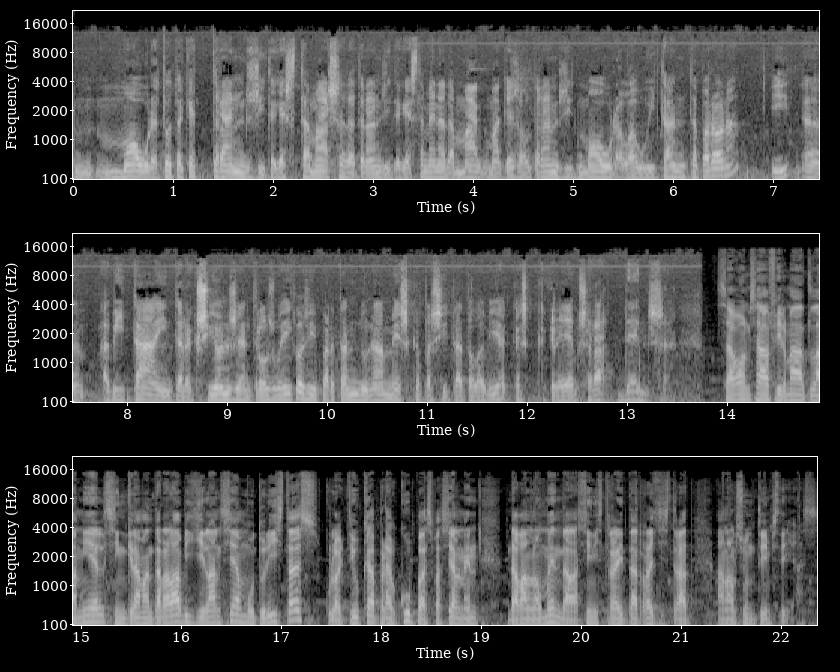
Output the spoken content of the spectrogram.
moure tot aquest trànsit, aquesta massa de trànsit, aquesta mena de magma que és el trànsit, moure la 80 per hora i eh, evitar interaccions entre els vehicles i, per tant, donar més capacitat a la via que, que creiem serà densa. Segons ha afirmat la Miel, s'incrementarà la vigilància amb motoristes, col·lectiu que preocupa especialment davant l'augment de la sinistralitat registrat en els últims dies.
